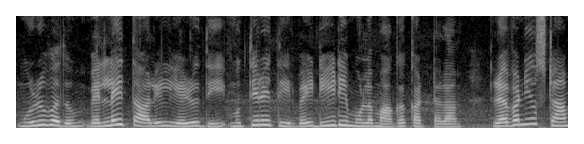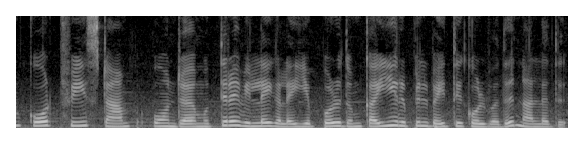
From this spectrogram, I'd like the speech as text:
முழுவதும் வெள்ளைத்தாளில் எழுதி முத்திரை தீர்வை டிடி மூலமாக கட்டலாம். Revenue stamp court fee stamp போன்ற முத்திரை வில்லைகளை எப்பொழுதும் கையிருப்பில் வைத்துக்கொள்வது நல்லது.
